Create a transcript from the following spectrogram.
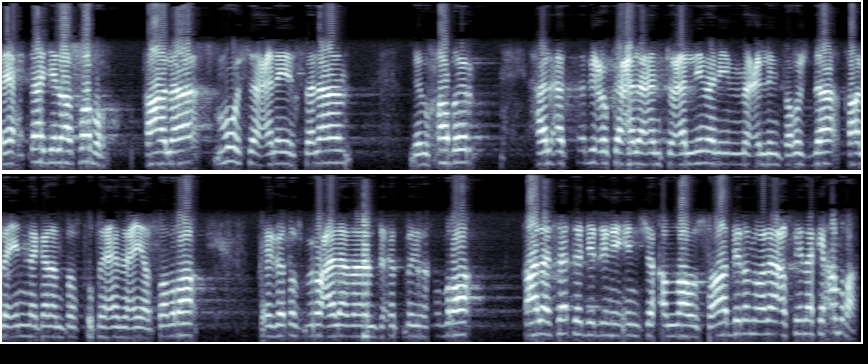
فيحتاج إلى صبر. قال موسى عليه السلام للخضر هل أتبعك على أن تعلمني مما علمت رشدا؟ قال إنك لن تستطيع معي صبرا. كيف تصبر على ما لم تحط به صبرا؟ قال ستجدني إن شاء الله صابرا ولا أعصي لك أمرا.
